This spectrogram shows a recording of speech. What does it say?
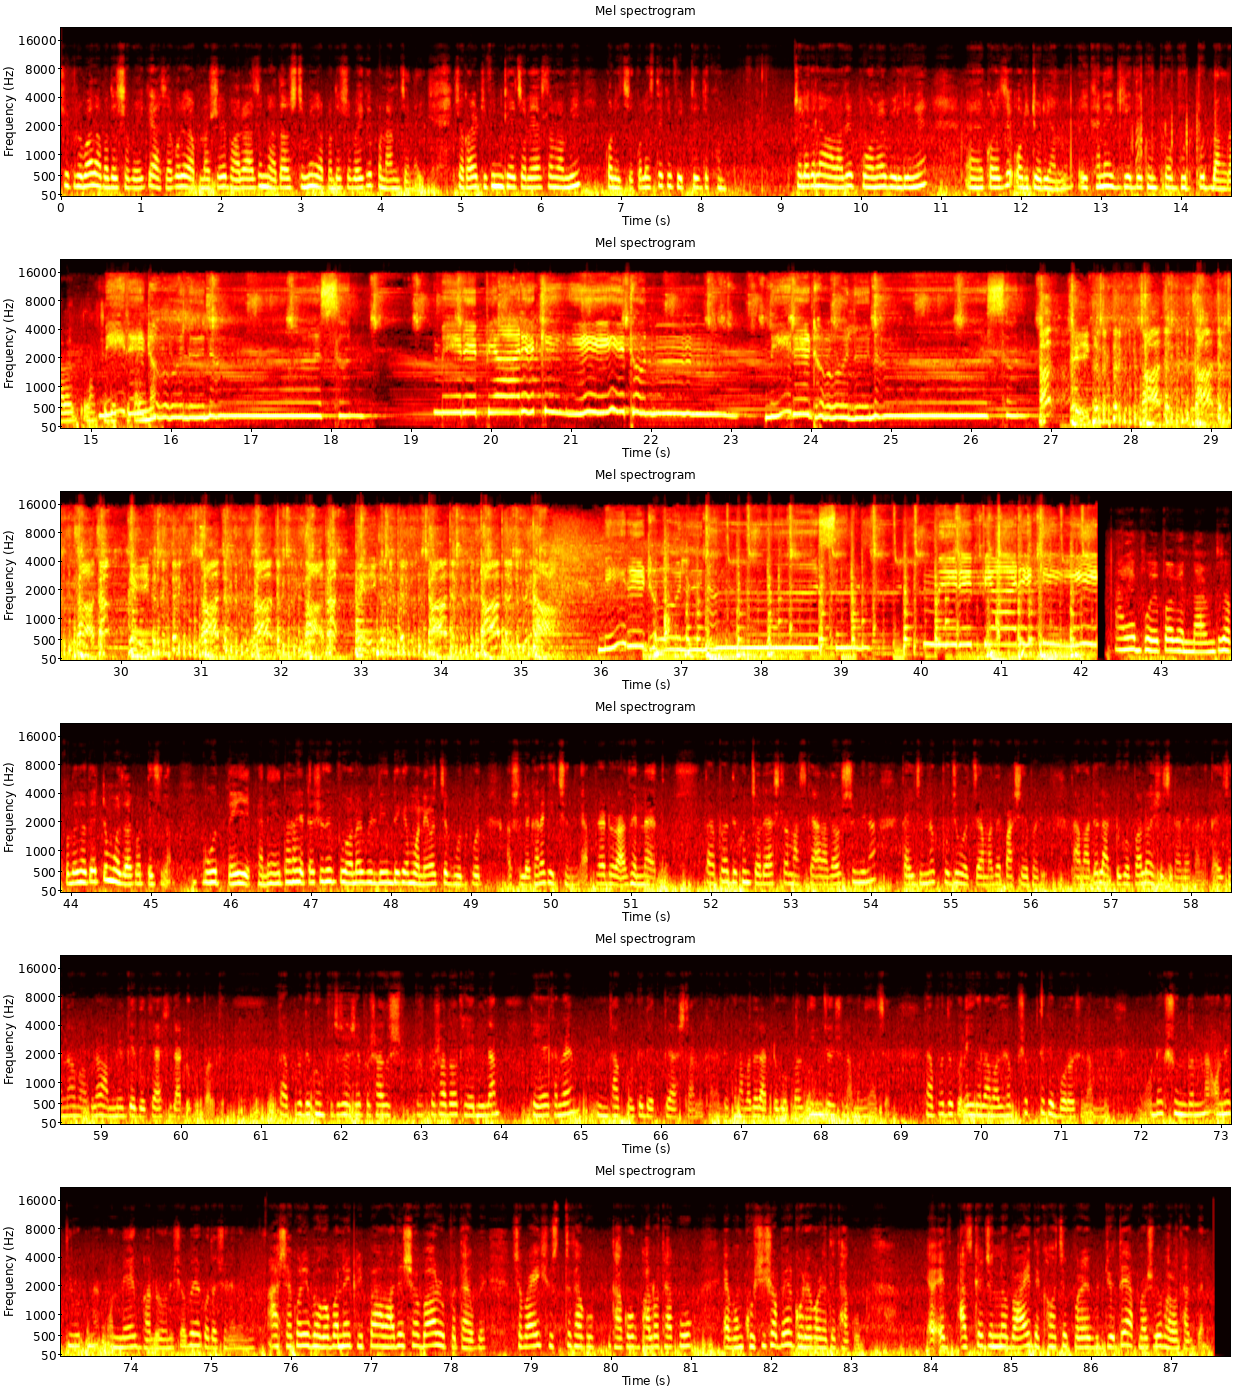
সুপ্রভাত আপনাদের সবাইকে আশা করি আপনার সবাই ভালো আছেন। রাধা অষ্টমীর আপনাদের সবাইকে প্রণাম জানাই। সকালে টিফিন খেয়ে চলে আসলাম আমি কলেজে কলেজ থেকে ফিরতে দেখুন। চলে গেলাম আমাদের পুরোনো বিল্ডিংয়ে কলেজে অডিটোরিয়ামে ওইখানে গিয়ে দেখুন পুরো ভূত ভূত বাংলা লাগছে দেখতে পাই মেরে প্যার কি ধুন মেরে ঢোল না मेरे ढोलना আরে ভয় পাবেন না। আমি তো আপনাদের সাথে একটু মজা করতেছিলাম। ভূত নেই এখানে। এটা এটা শুধু পুরোনো বিল্ডিং দেখে মনে হচ্ছে ভূত ভূত। আসলে এখানে কিচ্ছু নেই। আপনারা ডরাবেন না এত। তারপরে দেখুন, চলে আসলাম আজকে আলাদা অষ্টমী না। তাই জন্য পুজো হচ্ছে আমাদের পাশের বাড়ি। তা আমাদের লাড্ডু গোপালও এসেছিলেন এখানে। তাই জন্য ভাবলাম আমিও গিয়ে দেখে আসি লাড্ডু গোপালকে। তারপরে দেখুন, পুজো শেষে প্রসাদ প্রসাদও খেয়ে নিলাম। খেয়ে এখানে ঠাকুরকে দেখতে আসলাম এখানে। দেখুন, আমাদের লাড্ডু গোপাল তিনজন সোনামণি আছে। তারপর দেখুন এইগুলো আমাদের সব থেকে বড় সোনামণি। অনেক সুন্দর না, অনেক কিউট না, অনেক ভালো উনি সবাই কথা শুনে আমি আশা করি ভগবানের কৃপা আমাদের সবার উপরে থাকবে। সবাই সুস্থ থাকুক থাকুক, ভালো থাকুক এবং খুশি সবের ঘরে ঘরেতে থাকুক। আজকের জন্য বাই দেখা হচ্ছে পরের ভিডিওতে আপনারা সবাই ভালো থাকবেন।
